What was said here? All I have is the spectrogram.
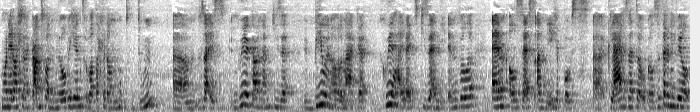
wanneer je een account van nul begint, wat dat je dan moet doen. Um, dus dat is een goede accountnaam kiezen, je bio in orde maken, goede highlights kiezen en die invullen. En al 6 à 9 posts uh, klaarzetten. Ook al zit er niet veel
